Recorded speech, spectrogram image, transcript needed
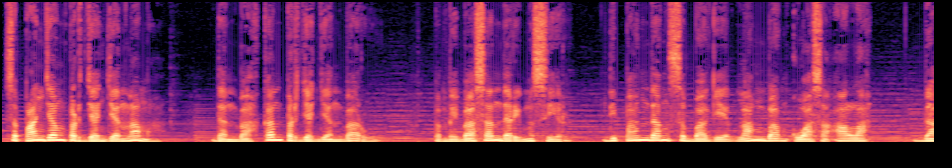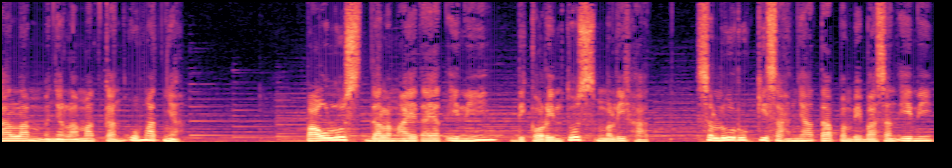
Sepanjang perjanjian lama dan bahkan perjanjian baru, pembebasan dari Mesir dipandang sebagai lambang kuasa Allah dalam menyelamatkan umatnya. Paulus dalam ayat-ayat ini di Korintus melihat seluruh kisah nyata pembebasan ini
